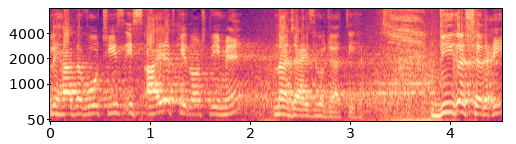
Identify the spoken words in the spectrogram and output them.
لہذا وہ چیز اس آیت کی روشنی میں ناجائز ہو جاتی ہے۔ دیگر شرعی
